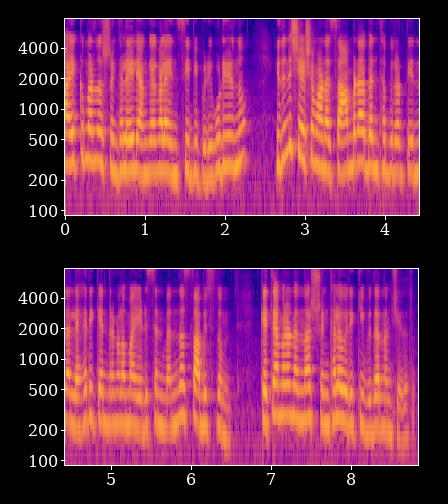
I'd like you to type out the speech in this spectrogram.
മയക്കുമരുന്ന് ശൃംഖലയിലെ അംഗങ്ങളെ എൻ സി പി പിടികൂടിയിരുന്നു. ഇതിനുശേഷമാണ് സാമ്പട ബന്ധം പുലർത്തിയിരുന്ന ലഹരി കേന്ദ്രങ്ങളുമായി എഡിസൺ ബന്ധം സ്ഥാപിച്ചതും കെറ്റാമലോൺ എന്ന ശൃംഖല ഒരുക്കി വിതരണം ചെയ്തതും.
